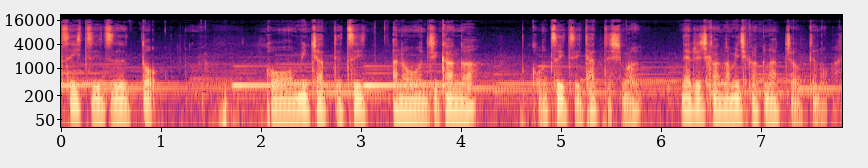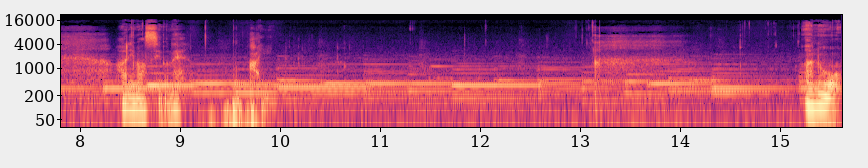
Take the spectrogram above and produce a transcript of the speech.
ついついずっとこう見ちゃってついあの時間がこうついつい経ってしまう。寝る時間が短くなっちゃうっていうのありますよね。はい。あの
